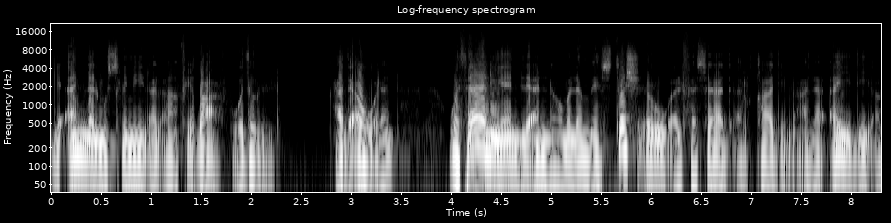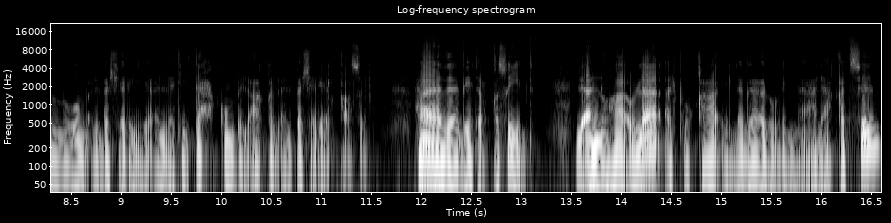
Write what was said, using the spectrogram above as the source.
لأن المسلمين الآن في ضعف وذل. هذا أولا. وثانيا لأنهم لم يستشعروا الفساد القادم على أيدي النظم البشرية التي تحكم بالعقل البشري القاصر. هذا بيت القصيد لأن هؤلاء الفقهاء اللي قالوا إن علاقة سلم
